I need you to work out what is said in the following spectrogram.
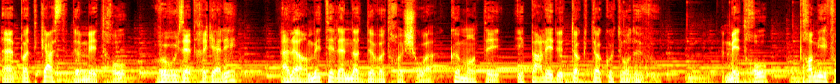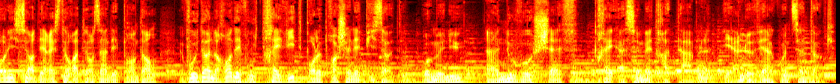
un podcast de métro. Vous vous êtes régalé? Alors mettez la note de votre choix, commentez et parlez de Toc Toc autour de vous. Métro, premier fournisseur des restaurateurs indépendants, vous donne rendez-vous très vite pour le prochain épisode. Au menu, un nouveau chef prêt à se mettre à table et à lever un coin de sa toque.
